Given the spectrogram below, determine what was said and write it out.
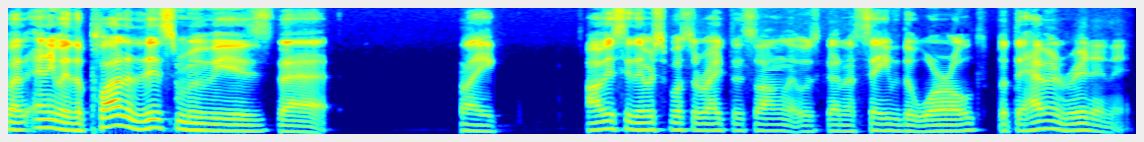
But anyway, the plot of this movie is that like obviously they were supposed to write the song that was going to save the world, but they haven't written it.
